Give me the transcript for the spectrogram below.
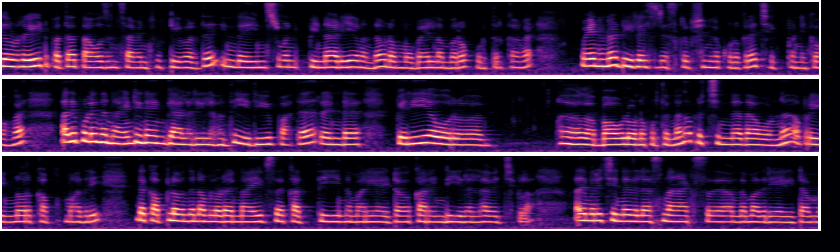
இதோட ரேட் பார்த்தா தௌசண்ட் செவன் ஃபிஃப்டி வருது. இந்த இன்ஸ்ட்ருமெண்ட் பின்னாடியே வந்து அவனோட மொபைல் நம்பரும் கொடுத்துருக்காங்க. வேணும்னா டீட்டெயில்ஸ் டிஸ்கிரிப்ஷனில் கொடுக்குறேன். செக் பண்ணிக்கோங்க. அதே போல் இந்த நைன்டி நைன் கேலரியில் வந்து இதையும் பார்த்தேன் ரெண்டு பெரிய ஒரு பவுல் ஒன்று கொடுத்துருந்தாங்க. அப்புறம் சின்னதாக ஒன்று அப்புறம் இன்னொரு கப் மாதிரி. இந்த கப்பில் வந்து நம்மளோட நைஃப்ஸை கத்தி இந்த மாதிரி ஐட்டம் கரண்டி இதெல்லாம் வச்சுக்கலாம். அதேமாதிரி சின்னதில் ஸ்நாக்ஸு அந்த மாதிரி ஐட்டம்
